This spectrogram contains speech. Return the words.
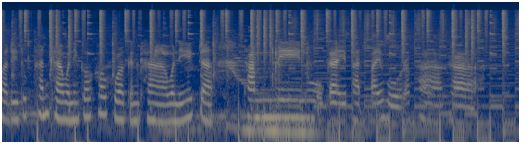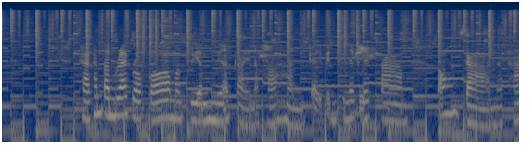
วัสดีทุกท่านค่ะ วันนี้ก็เข้าครัวกันค่ะ วันนี้จะทำเมนูไก่ผัดใบโหระพาค่ะ ค่ะขั้นตอนแรกเราก็มาเตรียมเนื้อไก่นะคะ หั่นไก่เป็นชิ้นเล็กๆตามต้องการนะคะ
